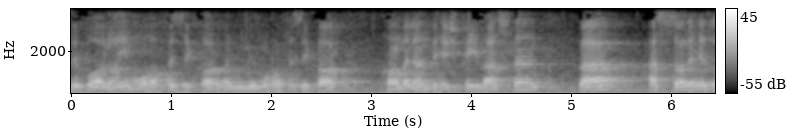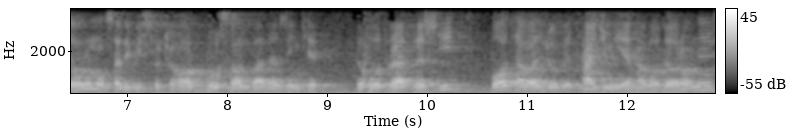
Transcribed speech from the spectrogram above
به بالای محافظه کار و نیمه محافظه کار کاملا بهش پیوستند و از سال 1924 دو سال بعد از اینکه به قدرت رسید با توجه به تجمیع هوادارانش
